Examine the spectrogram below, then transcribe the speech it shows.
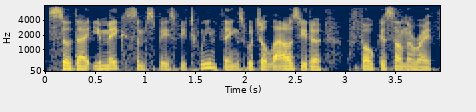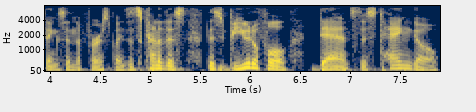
so that you make some space between things which allows you to focus on the right things in the first place. It's kind of this this beautiful dance this tango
